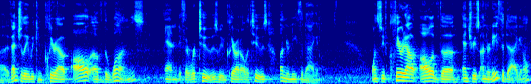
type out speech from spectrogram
uh, eventually we can clear out all of the 1s and if there were twos, we would clear out all the twos underneath the diagonal. Once we've cleared out all of the entries underneath the diagonal,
